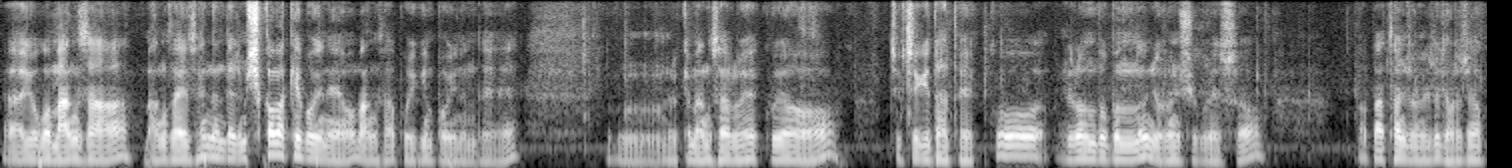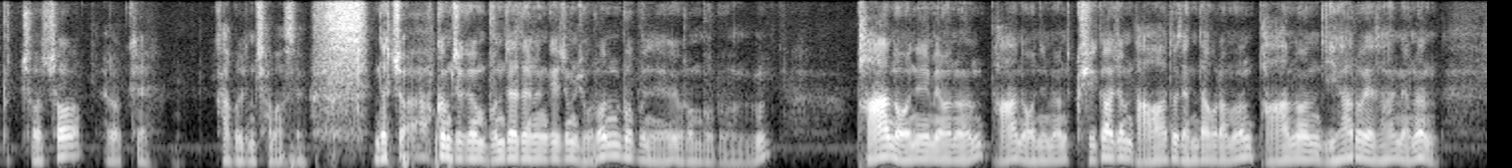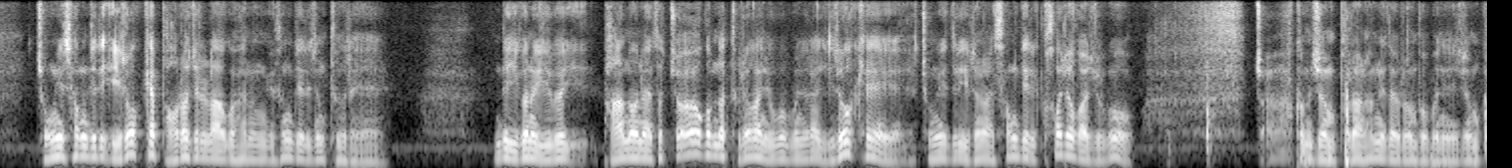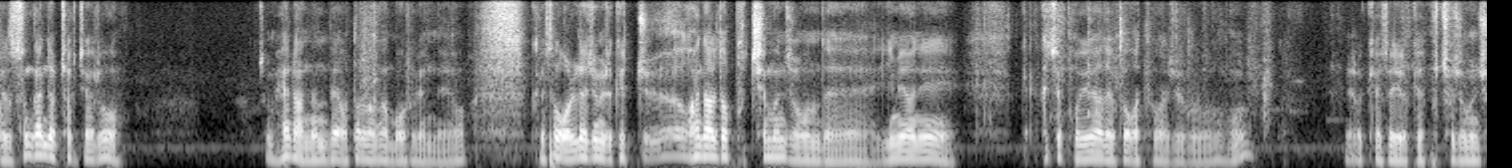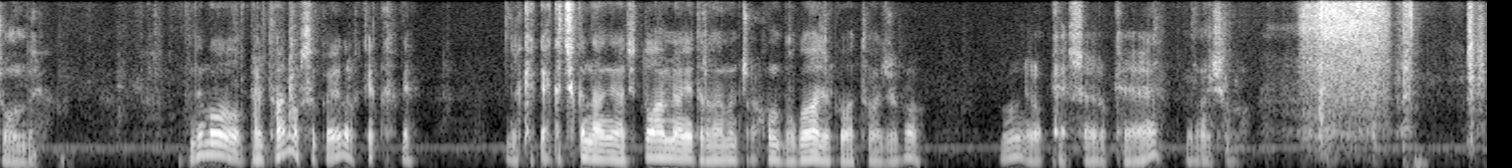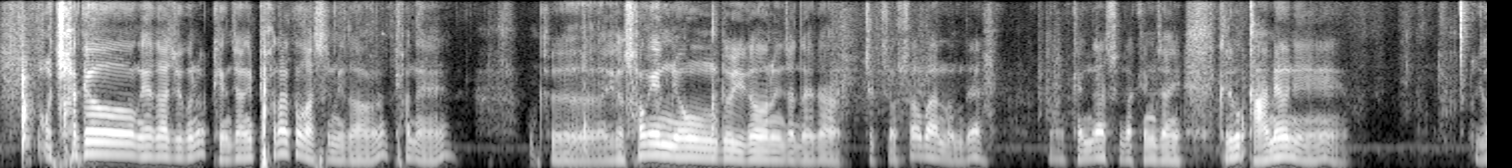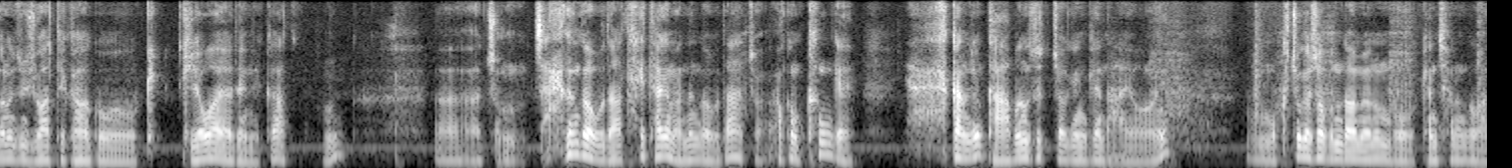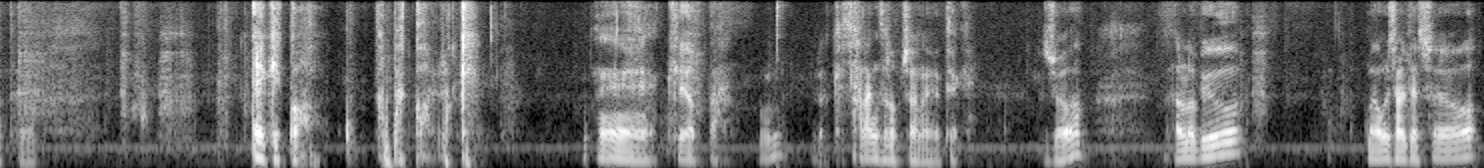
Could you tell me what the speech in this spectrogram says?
아, 요거 망사, 망사에서 했는데 좀 시커멓게 보이네요. 망사 보이긴 보이는데. 음, 이렇게 망사로 했고요. 직직이 다 됐고, 이런 부분은 이런 식으로 해서 빳빳한 종이를 여러 장 붙여서 이렇게 각을 좀 잡았어요. 근데 조금 지금 문제되는 게좀 이런 부분이에요. 이런 부분. 반원이면은, 반원이면 귀가 좀 나와도 된다 그러면 반원 이하로 해서 하면은 종이 성질이 이렇게 벌어지려고 하는 게 성질이 좀 덜해. 근데 이거는 이 반원에서 조금 더 들어간 이 부분이라 이렇게 종이들이 일어날 성질이 커져가지고 조금 좀 불안합니다. 이런 부분이 좀 그래서 순간 접착제로 좀 해놨는데 어떨런가 모르겠네요. 그래서 원래 좀 이렇게 쭉 하나를 더 붙이면 좋은데 이면이 깨끗이 보여야 될 것 같아가지고 어? 이렇게 해서 이렇게 붙여주면 좋은데. 근데 뭐 별 탈은 없을 거예요 그렇게 크게 이렇게 깨끗이 끝나게 하지 또한 면이 들어가면 조금 무거워질 것 같아가지고 음, 이렇게 해서 이렇게 이런 식으로 뭐 착용해가지고는 굉장히 편할 것 같습니다 편해 그 이거 성인용도 이거는 이제 내가 직접 써봤는데 어, 괜찮습니다 굉장히 그리고 가면이 이거는 좀 유아틱하고 귀여워야 되니까 음? 아, 좀 작은 거보다 타이트하게 맞는 거보다 조금 큰 게 약간 좀 가분수적인 게 나아요. 음, 뭐 그쪽에서 본다면은 뭐 괜찮은 것 같아요. 애기 거, 아빠 거 이렇게. 네, 귀엽다. 음? 이렇게 사랑스럽잖아요, 되게. 그죠? I love you. 마무리 잘 됐어요.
